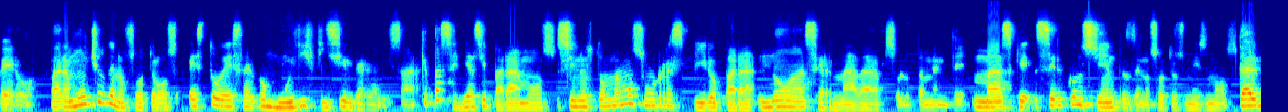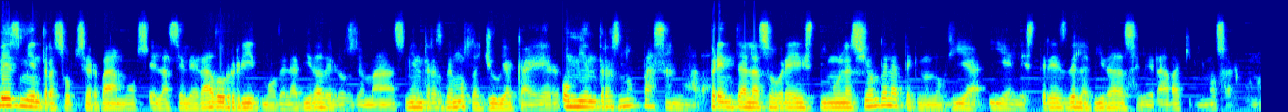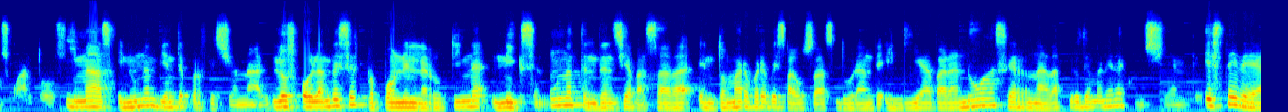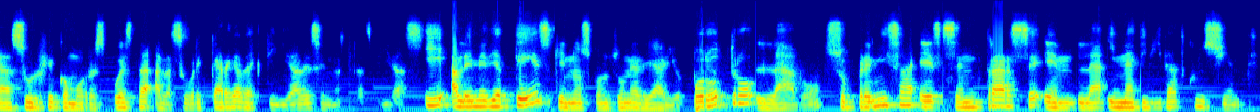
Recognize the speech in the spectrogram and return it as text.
pero para muchos de nosotros esto es algo muy difícil de realizar. ¿Qué pasaría si paramos, si nos tomamos un respiro para no hacer nada absolutamente más que ser conscientes de nosotros mismos? Tal vez mientras observamos el acelerado ritmo de la vida de los demás, mientras vemos la lluvia caer o mientras no pasa nada. Frente a la sobreestimulación de la tecnología y el estrés de la vida acelerada que vimos algunos cuantos, y más en un ambiente profesional, los holandeses proponen la rutina Nixon, una tendencia basada en tomar breves pausas durante el día para no hacer nada, pero de manera consciente. Esta idea surge como respuesta a la sobrecarga de actividades en nuestras vidas y a la inmediatez que nos consume a diario. Por otro lado, su premisa es centrarse en la inactividad consciente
